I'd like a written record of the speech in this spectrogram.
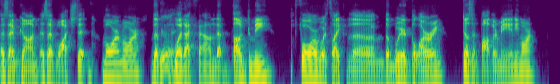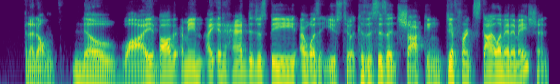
as i've gone as i've watched it more and more. The Really? what i found that bugged me before with like the the weird blurring doesn't bother me anymore, and I don't Hmm. know why it bothered. I mean, I, it had to just be I wasn't used to it because this is a shocking, different style of animation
